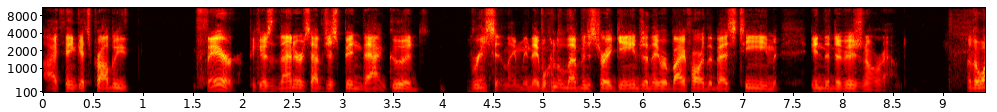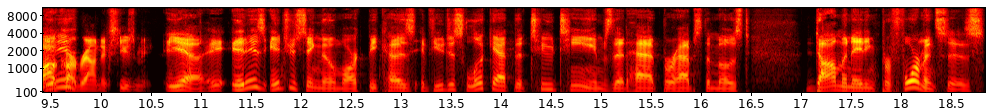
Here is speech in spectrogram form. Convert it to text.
I think it's probably fair because the Niners have just been that good recently. I mean, they won 11 straight games and they were by far the best team in the divisional round or the wild card round, excuse me. Yeah, it, it is interesting though, Marc, because if you just look at the two teams that had perhaps the most dominating performances,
